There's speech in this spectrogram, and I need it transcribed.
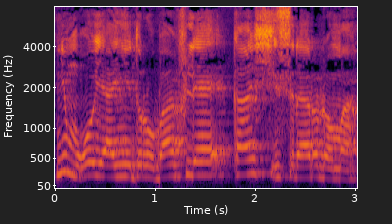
ni mɔgɔw y'a ɲɛ dɔrɔn u b'an filɛ k'an si sirayɔrɔ dɔ ma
